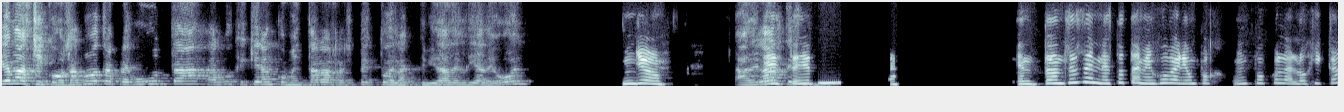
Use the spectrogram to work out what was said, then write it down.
¿Qué más, chicos? ¿Alguna otra pregunta? ¿Algo que quieran comentar al respecto de la actividad del día de hoy? Yo. Adelante. Este, entonces, en esto también jugaría un poco la lógica.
